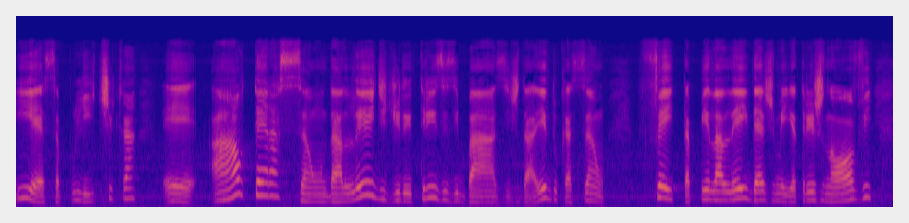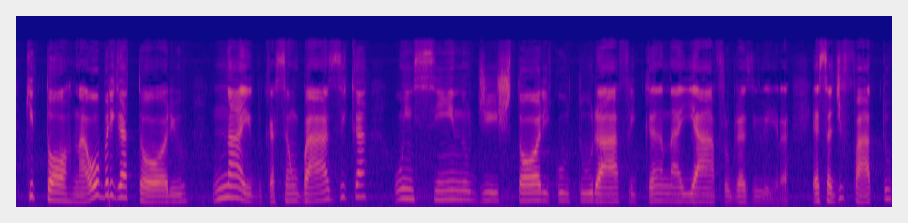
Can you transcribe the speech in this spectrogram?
E essa política é, a alteração da Lei de Diretrizes e Bases da Educação, feita pela Lei 10639, que torna obrigatório na educação básica o ensino de história e cultura africana e afro-brasileira. Essa, de fato,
